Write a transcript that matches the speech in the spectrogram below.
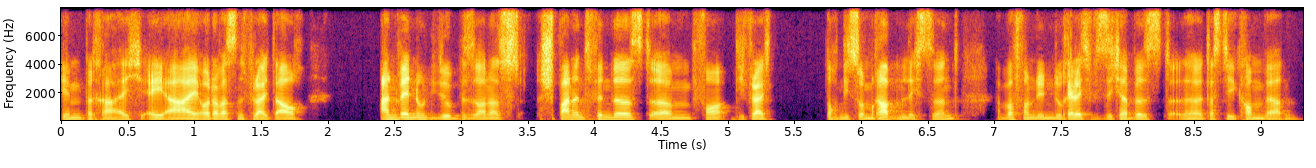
im Bereich AI oder was sind vielleicht auch Anwendungen, die du besonders spannend findest, ähm, die vielleicht noch nicht so im Rampenlicht sind, aber von denen du relativ sicher bist, äh, dass die kommen werden?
